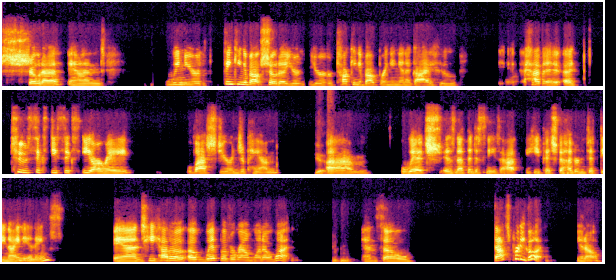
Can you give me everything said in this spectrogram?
Shota, and when you're thinking about Shota, you're you're talking about bringing in a guy who had a, a 266 ERA last year in Japan, Yes. um, which is nothing to sneeze at. He pitched 159 innings and he had a, a whip of around 101. Mhm. And so that's pretty good, you know.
